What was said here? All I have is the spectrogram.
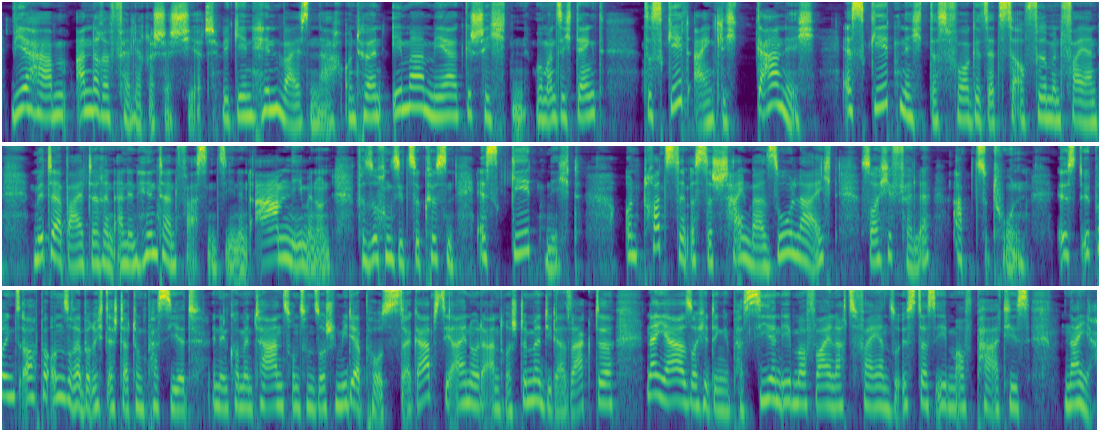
Wir haben andere Fälle recherchiert. Wir gehen Hinweisen nach und hören immer mehr Geschichten, wo man sich denkt, das geht eigentlich gar nicht. Es geht nicht, dass Vorgesetzte auf Firmenfeiern Mitarbeiterin an den Hintern fassen, sie in den Arm nehmen und versuchen sie zu küssen. Es geht nicht. Und trotzdem ist es scheinbar so leicht, solche Fälle abzutun. Ist übrigens auch bei unserer Berichterstattung passiert, in den Kommentaren zu unseren Social Media Posts. Da gab es die eine oder andere Stimme, die da sagte, na ja, solche Dinge passieren eben auf Weihnachtsfeiern, so ist das eben auf Partys. Na ja,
